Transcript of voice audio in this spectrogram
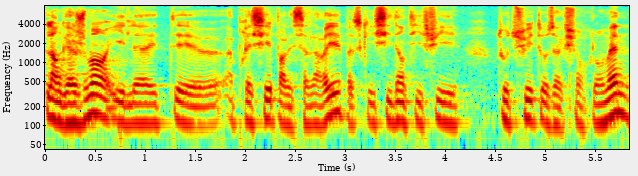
L'engagement, il a été euh, apprécié par les salariés parce qu'ils s'identifient tout de suite aux actions que l'on mène.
